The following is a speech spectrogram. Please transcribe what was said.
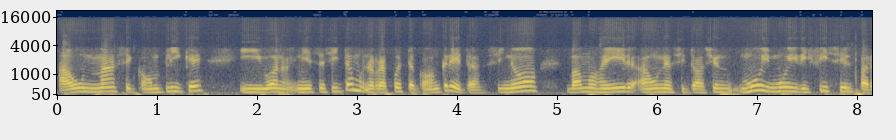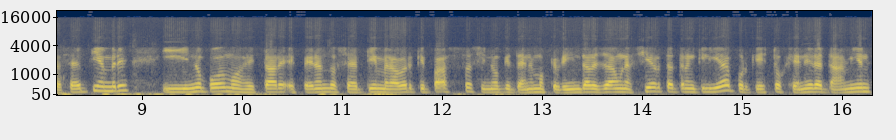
aún más se complique y bueno, necesitamos una respuesta concreta, si no vamos a ir a una situación muy, muy difícil para septiembre y no podemos estar esperando septiembre a ver qué pasa, sino que tenemos que brindar ya una cierta tranquilidad porque esto genera también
